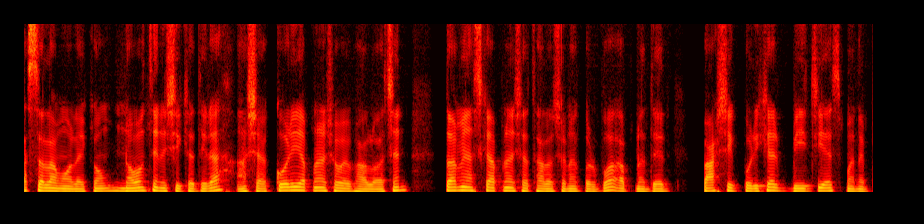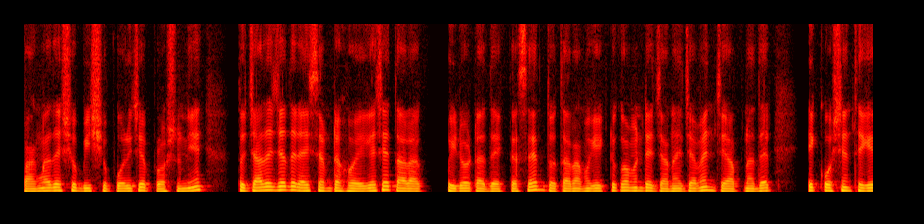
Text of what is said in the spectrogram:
আসসালামু আলাইকুম, নবম শ্রেণির শিক্ষার্থীরা, আশা করি আপনারা সবাই ভালো আছেন। তো আমি আজকে আপনার সাথে আলোচনা করব আপনাদের বার্ষিক পরীক্ষার বিজিএস মানে বাংলাদেশ ও বিশ্ব পরিচয় প্রশ্ন নিয়ে। তো যাদের যাদের এক্সামটা হয়ে গেছে, তারা ভিডিওটা দেখতেছেন, তো তারা আমাকে একটু কমেন্টে জানাই যাবেন যে আপনাদের এই কোশ্চেন থেকে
